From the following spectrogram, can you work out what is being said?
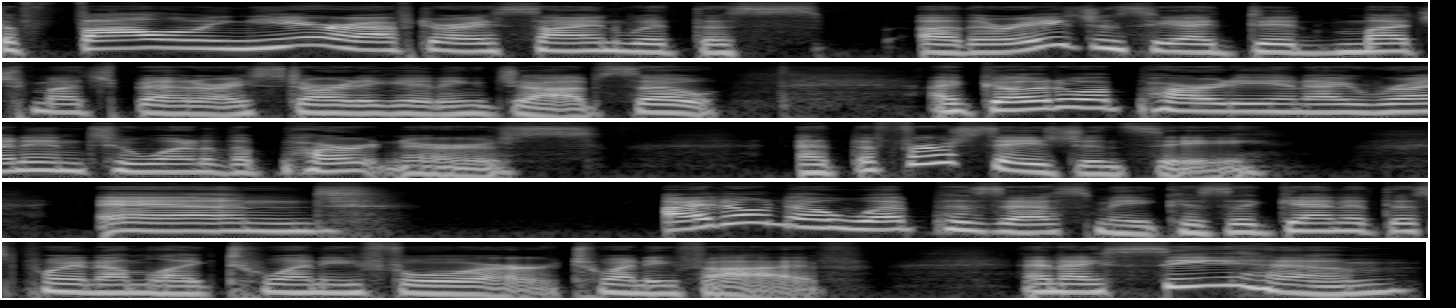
the following year after I signed with this other agency, I did much much better. I started getting jobs. So I go to a party and I run into one of the partners at the first agency, and I don't know what possessed me because again at this point I'm like 24, 25, and I see him.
